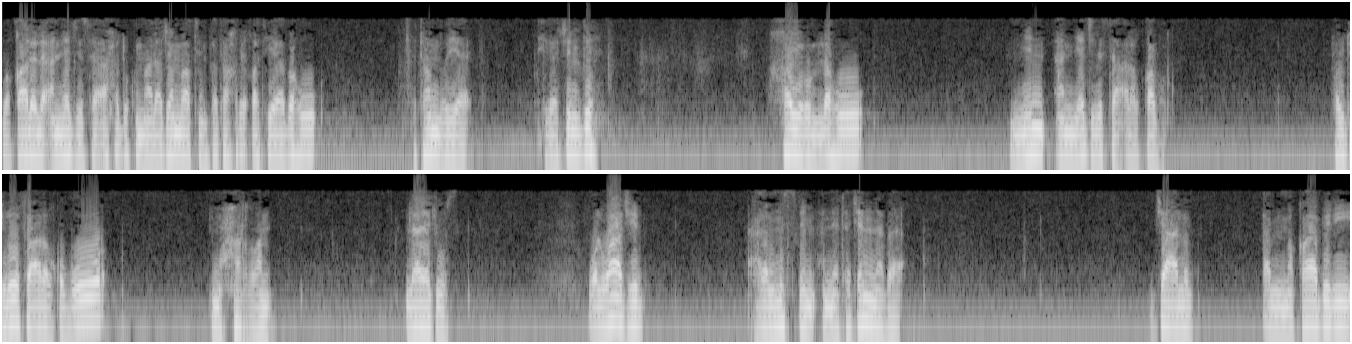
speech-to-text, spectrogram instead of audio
وقال لأن يجلس أحدكم على جمرة فتخرق ثيابه فتمضي إلى جلده خير له من أن يجلس على القبر. فالجلوس على القبور محرم لا يجوز. والواجب على المسلم أن يتجنب جعل المقابر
